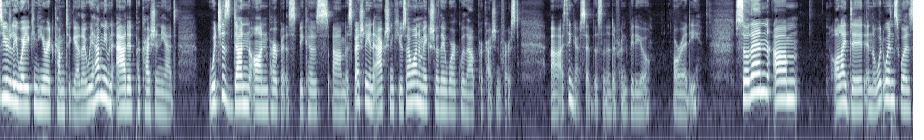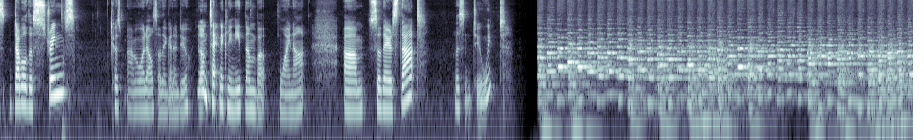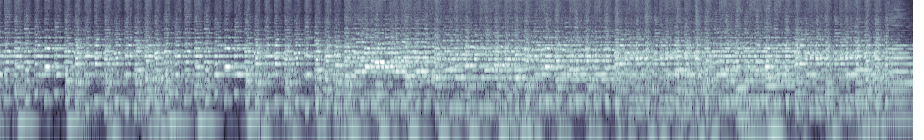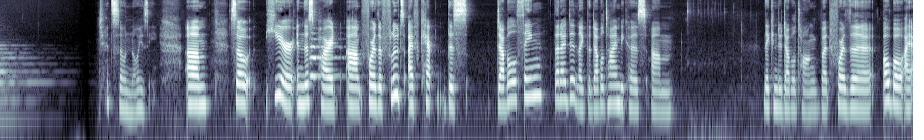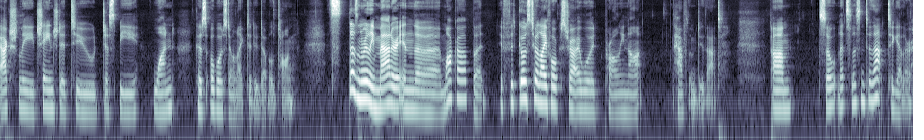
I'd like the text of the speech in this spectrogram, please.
Is usually where you can hear it come together. We haven't even added percussion yet, which is done on purpose because, um, especially in action cues, I want to make sure they work without percussion first. Uh, I think I've said this in a different video already. So then, um, all I did in the woodwinds was double the strings because mean, what else are they going to do? You don't technically need them, but why not? Um, so there's that. Listen to it. So noisy. Um, so here in this part, um, for the flutes, I've kept this double thing that I did, like the double time, because um, they can do double tongue. But for the oboe, I actually changed it to just be one, because oboes don't like to do double tongue. It doesn't really matter in the mock-up, but if it goes to a live orchestra, I would probably not have them do that. Um, so let's listen to that together.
